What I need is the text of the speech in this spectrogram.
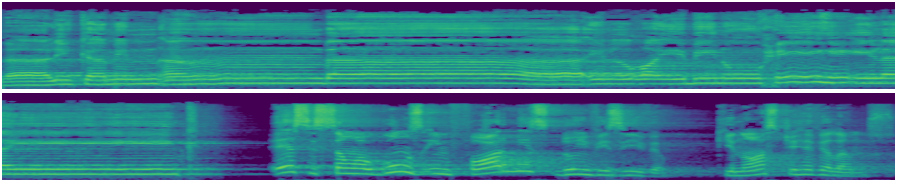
ذلك من أنباء الغيب نوحيه إليك Esses são alguns informes do invisível que nós te revelamos.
